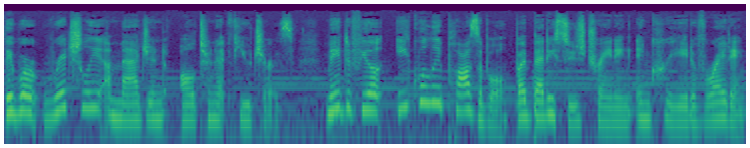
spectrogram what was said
They were richly imagined alternate futures, made to feel equally plausible by Betty Sue's training in creative writing.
